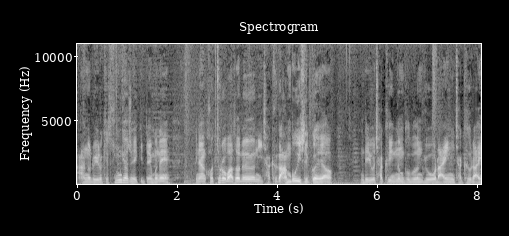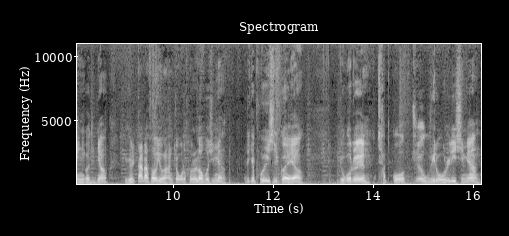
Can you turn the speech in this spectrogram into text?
안으로 이렇게 숨겨져 있기 때문에 그냥 겉으로 봐서는 이 자크가 안 보이실 거예요. 근데 요 자크 있는 부분 요 라인이 자크 라인이거든요. 이걸 따라서 요 안쪽으로 손을 넣어 보시면 이렇게 보이실 거예요. 요거를 잡고 쭉 위로 올리시면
